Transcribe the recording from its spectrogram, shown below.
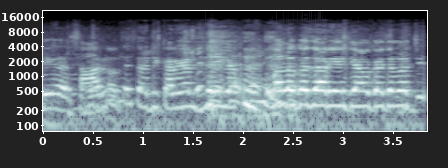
ఇక సారు అది కరగాల్సిందే ఇక. మళ్ళీ ఒకసారి వేసే అవకాశం వచ్చి.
